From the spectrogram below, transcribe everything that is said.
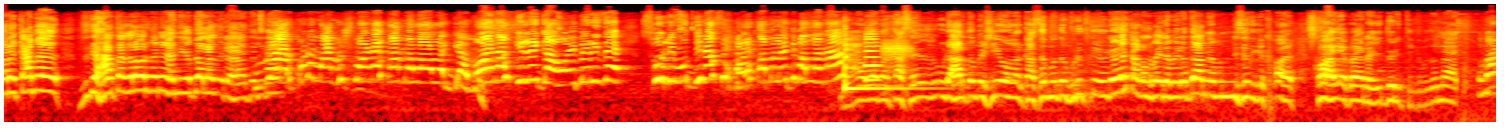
আর কামে যদি হাতা গেলাবার করে বেলা করে হ্যাঁ তুমি আর কোনো মানুষ পাও না কামলা লওয়া লাগিয়া ময়নাল কি লাগা ওই বেরি যে সুলিমুদ্দিন আছে হেরে কামলা লইতে পারলা না আমার কাছে উড়ার তো বেশি আমার কাছের মধ্যে ভুরুত করে উঠে কাটাল বাইরে বাইরে আমি নিচে দিকে খাওয়া খাওয়া রাখি দড়ি থেকে বুঝো না? তোমার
